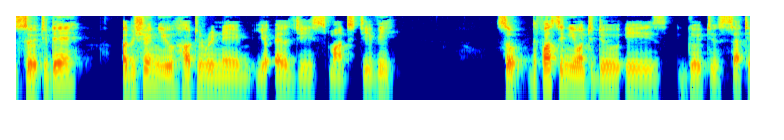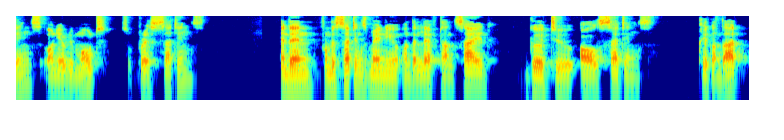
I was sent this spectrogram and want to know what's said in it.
So today I'll be showing you how to rename your LG Smart TV. So the first thing you want to do is go to settings on your remote. So press settings and then from the settings menu on the left hand side, go to all settings. Click on that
